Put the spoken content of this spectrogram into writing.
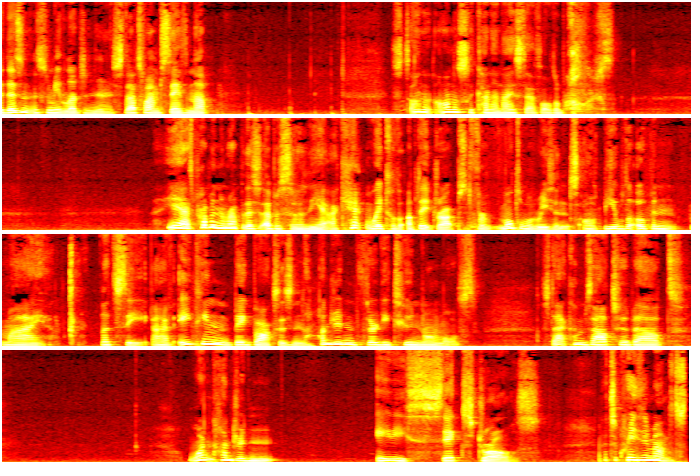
it isn't, it's gonna be legendary. So that's why I'm saving up. It's honestly kind of nice to have all the brawlers. Yeah, it's probably gonna wrap up this episode. Yeah, I can't wait till the update drops for multiple reasons. I'll be able to open my. Let's see, I have 18 big boxes and 132 normals. So that comes out to about 186 draws. That's a crazy amount. It's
